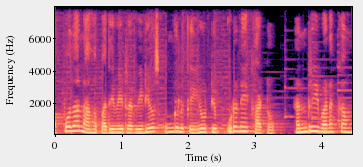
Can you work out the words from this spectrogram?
அப்போ தான் நாங்கள் பதிவிடுற வீடியோஸ் உங்களுக்கு யூடியூப் உடனே காட்டும். நன்றி வணக்கம்.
